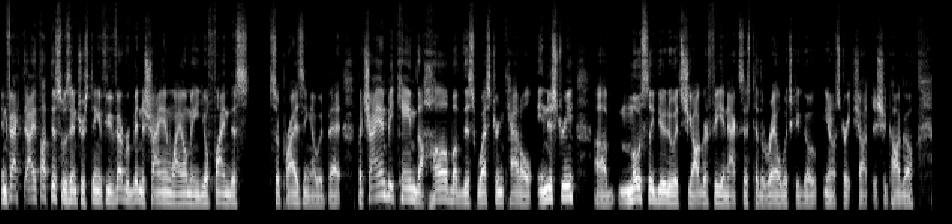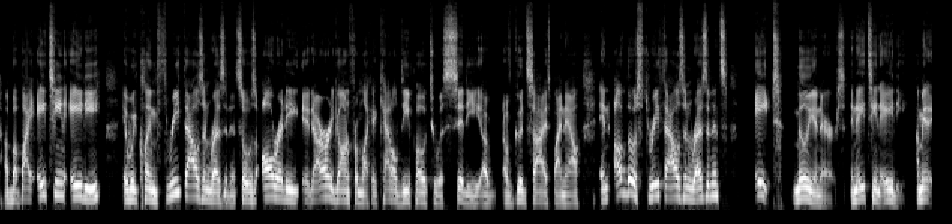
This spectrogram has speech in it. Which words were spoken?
In fact, I thought this was interesting. If you've ever been to Cheyenne, Wyoming, you'll find this surprising, I would bet. But Cheyenne became the hub of this Western cattle industry, uh, mostly due to its geography and access to the rail, which could go, you know, straight shot to Chicago. Uh, but by 1880, it would claim 3,000 residents. So it was already, it had already gone from like a cattle depot to a city of, of good size by now. And of those 3,000 residents, eight millionaires in 1880. I mean,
